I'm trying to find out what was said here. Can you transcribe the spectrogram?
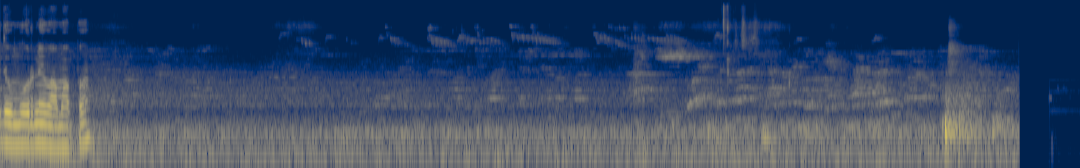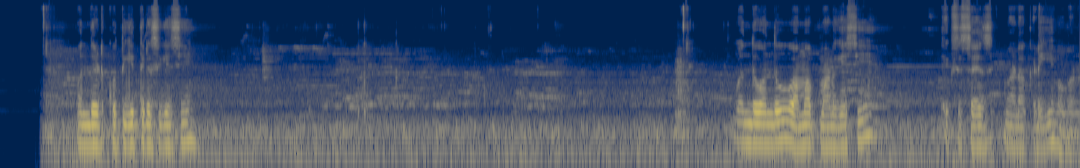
ಇದು ಮೂರನೇ ವಾರ್ಮ್ ಒಂದೆರಡು ಕುತ್ತಿಗೆ ತಿರ್ಸಿಗೆಸಿ ಒಂದು ಒಂದು ವಾರ್ಮ್ ಅಪ್ ಮಾಡಿಗೆಸಿ ಎಕ್ಸಸೈಸ್ ಮಾಡೋ ಕಡೆಗೆ ಹೋಗೋಣ.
